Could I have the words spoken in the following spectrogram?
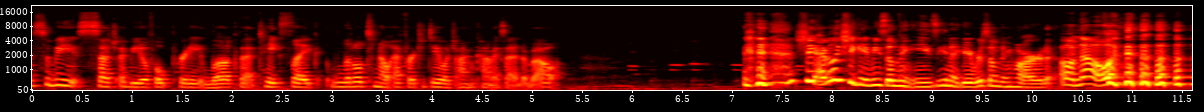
this would be such a beautiful, pretty look that takes like little to no effort to do, which I'm kind of excited about. she, I feel like she gave me something easy and I gave her something hard. Oh no.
